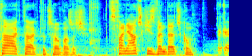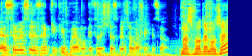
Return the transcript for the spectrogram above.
Tak, tak, tu trzeba uważać. Cwaniaczki z wędeczką. Czekaj, ja zrobię sobie z rakikiem, bo ja mogę to jeszcze zgoczować jakby co. Masz wodę może?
